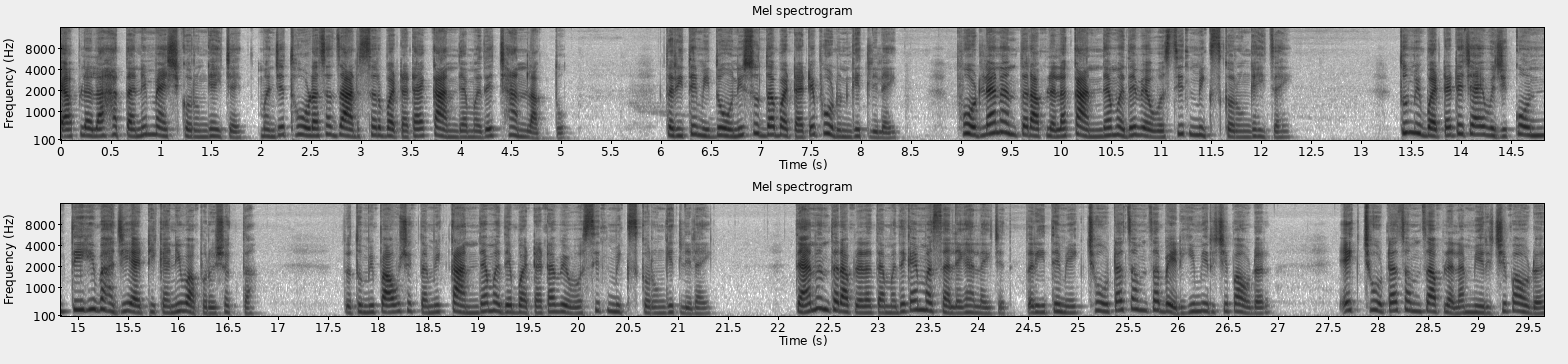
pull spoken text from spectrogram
आपल्याला हाताने मॅश करून घ्यायचे आहेत. म्हणजे थोडासा जाडसर बटाटा कांद्यामध्ये छान लागतो. तर इथे मी दोन्हीसुद्धा बटाटे फोडून घेतलेले आहेत. फोडल्यानंतर आपल्याला कांद्यामध्ये व्यवस्थित मिक्स करून घ्यायचं आहे. तुम्ही बटाट्याच्या ऐवजी कोणतीही भाजी या ठिकाणी वापरू शकता. तर तुम्ही पाहू शकता मी कांद्यामध्ये बटाटा व्यवस्थित मिक्स करून घेतलेला आहे. त्यानंतर आपल्याला त्यामध्ये काही मसाले घालायचे आहेत तर इथे मी एक छोटा चमचा बेडगी मिरची पावडर एक छोटा चमचा आपल्याला मिरची पावडर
